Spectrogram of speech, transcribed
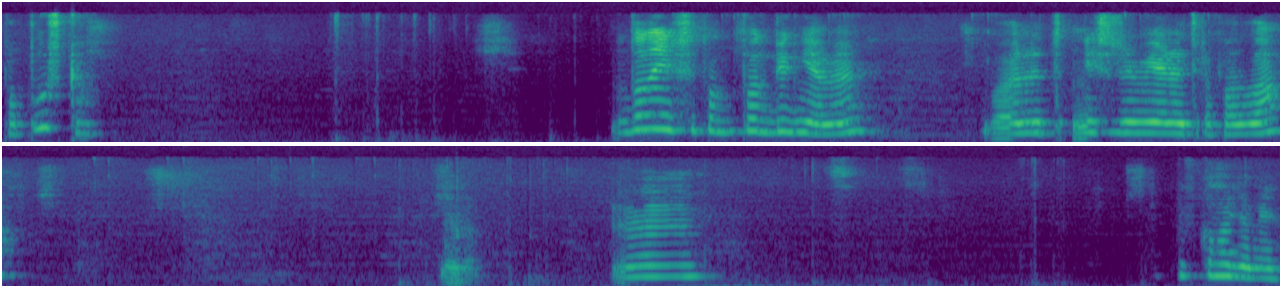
Papuszka. No do niej jeszcze po- podbiegniemy. Bo elit- nie żeby mi elytra padła. Dobra. Mm. Chodź do mnie.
